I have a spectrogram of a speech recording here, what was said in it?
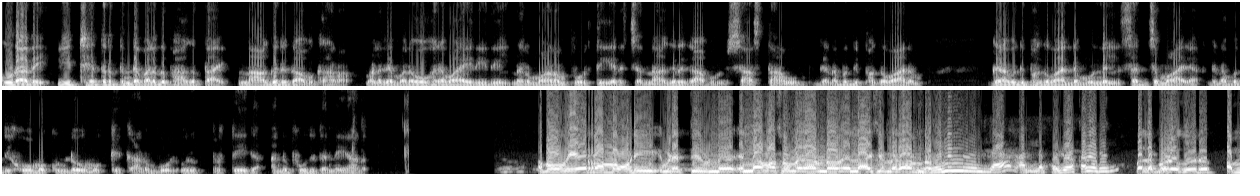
കൂടാതെ ഈ ക്ഷേത്രത്തിന്റെ വലതുഭാഗത്തായി നാഗരുകാവ് കാണാം. വളരെ മനോഹരമായ രീതിയിൽ നിർമ്മാണം പൂർത്തീകരിച്ച നാഗരുകാവും ശാസ്താവും ഗണപതി ഭഗവാനും ഗണപതി ഭഗവാന്റെ മുന്നിൽ സജ്ജമായ ഗണപതി ഹോമകുണ്ടവും ഒക്കെ കാണുമ്പോൾ ഒരു പ്രത്യേക അനുഭൂതി തന്നെയാണ്. അപ്പൊ വേറൊരു അമ്മ കൂടി ഇവിടെ എത്തിയിട്ടുണ്ട്. എല്ലാ മാസവും വരാറുണ്ടോ? അതോ എല്ലാ ആഴ്ചയും വരാറുണ്ടോ? അങ്ങനൊന്നുമില്ല വല്ലപ്പോഴും ഒക്കെ വരും. വല്ലപ്പോഴും ഒക്കെ വരും. അമ്മ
